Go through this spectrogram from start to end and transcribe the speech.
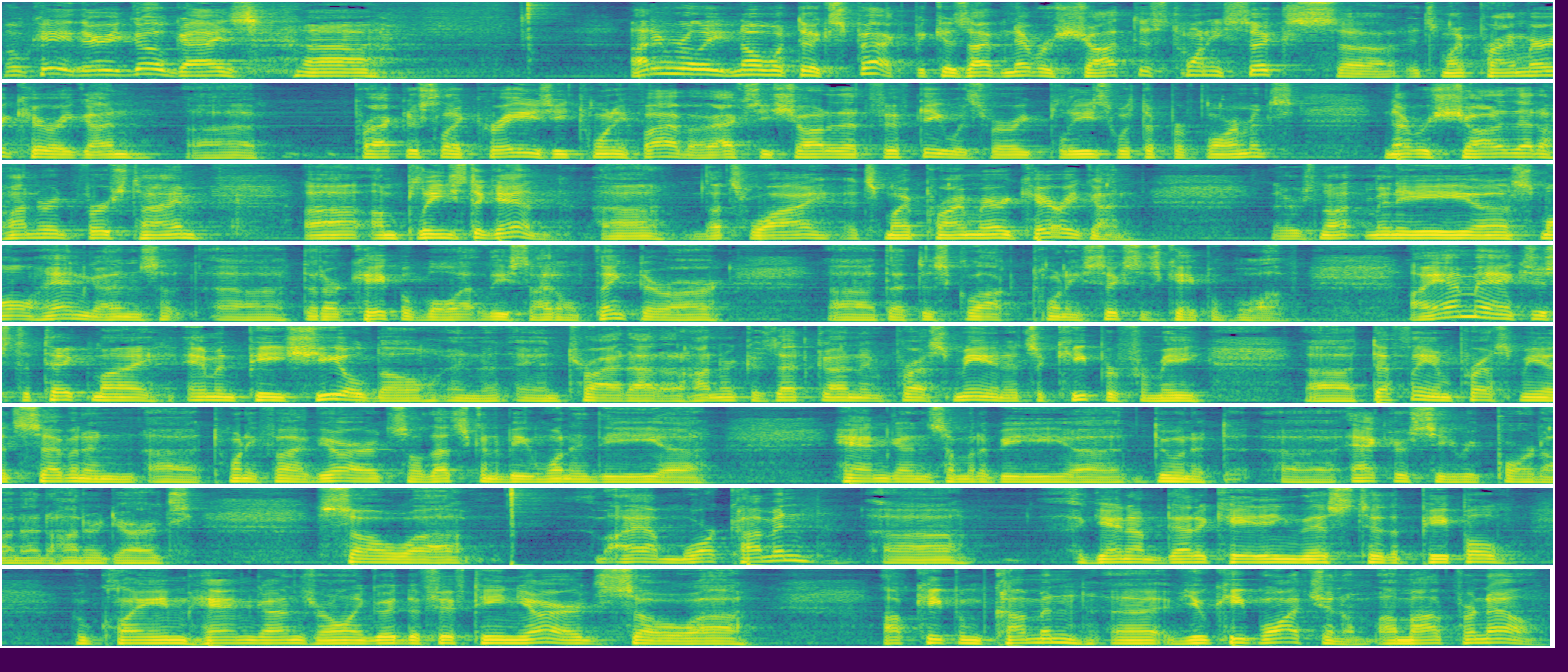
Okay, there you go, guys. Uh, I didn't really know what to expect because I've never shot this 26. Uh, it's my primary carry gun. Uh, practiced like crazy 25. I've actually shot it at 50. Was very pleased with the performance. Never shot it at 100 first time. Uh, I'm pleased again. Uh, that's why it's my primary carry gun. There's not many uh, small handguns that are capable, at least I don't think there are, uh, that this Glock 26 is capable of. I am anxious to take my M&P Shield though and and try it out at 100 because that gun impressed me and it's a keeper for me. Uh, definitely impressed me at 7 and uh, 25 yards, so that's going to be one of the uh, handguns I'm going to be uh, doing an accuracy report on at 100 yards. So I have more coming. again, I'm dedicating this to the people who claim handguns are only good to 15 yards. So uh, I'll keep them coming uh, if you keep watching them. I'm out for now.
